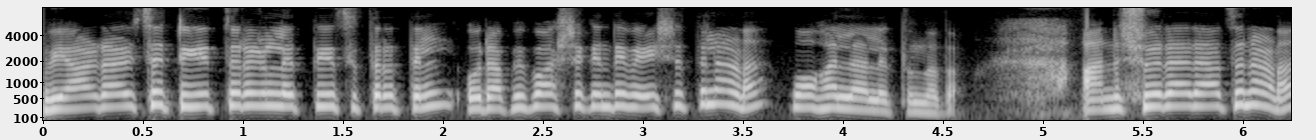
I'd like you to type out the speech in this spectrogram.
വ്യാഴാഴ്ച തിയേറ്ററുകളിൽ എത്തിയ ചിത്രത്തിൽ ഒരു അഭിഭാഷകന്റെ വേഷത്തിലാണ് മോഹൻലാൽ എത്തുന്നത്. അനശ്വര രാജനാണ്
